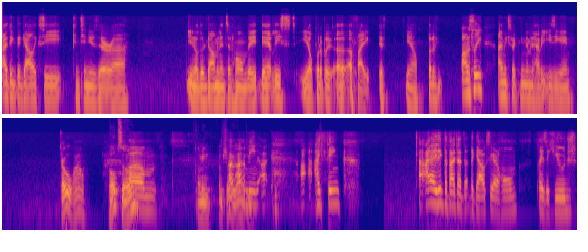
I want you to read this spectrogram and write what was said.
I think the Galaxy continues their, uh, you know, their dominance at home. They they at least you know put up a, a, a fight if you know. But if, honestly, I'm expecting them to have an easy game. Oh wow! Hope so. Um, I mean, I'm sure. I, all I do. mean, I, I, I think, I, I think the fact that the, the Galaxy are at home plays a huge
